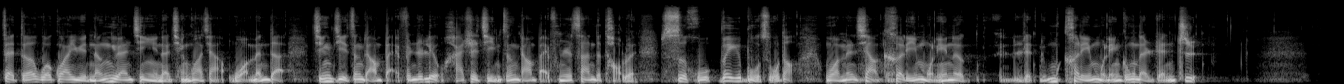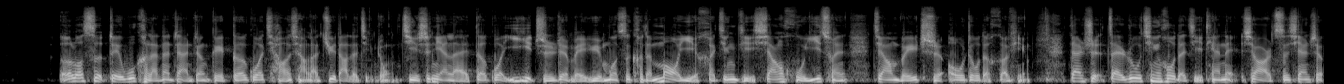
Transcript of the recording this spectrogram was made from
在德国关于能源禁运的情况下，我们的经济增长百分之六还是仅增长百分之三的讨论似乎微不足道。我们向克里姆林的人克里姆林宫的人质。”俄罗斯对乌克兰的战争给德国敲响了巨大的警钟。几十年来，德国一直认为与莫斯科的贸易和经济相互依存将维持欧洲的和平。但是在入侵后的几天内，肖尔茨先生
